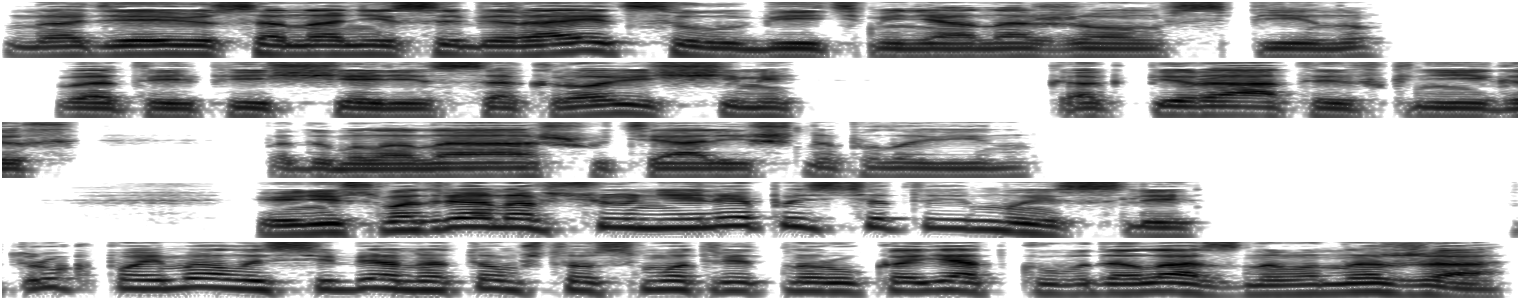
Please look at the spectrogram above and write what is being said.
Надеюсь, она не собирается убить меня ножом в спину в этой пещере с сокровищами, как пираты в книгах, — подумала она, шутя лишь наполовину. И, несмотря на всю нелепость этой мысли, вдруг поймала себя на том, что смотрит на рукоятку водолазного ножа,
